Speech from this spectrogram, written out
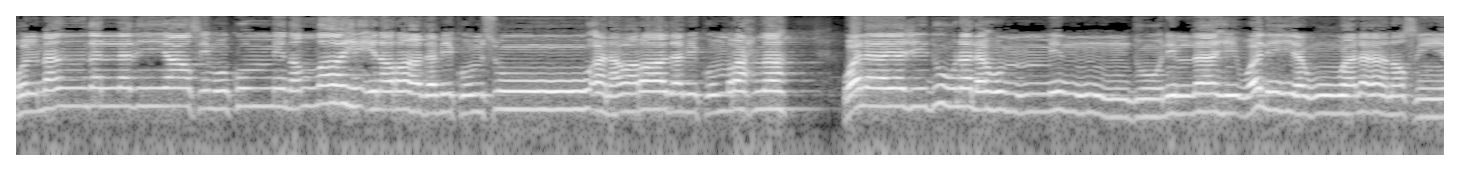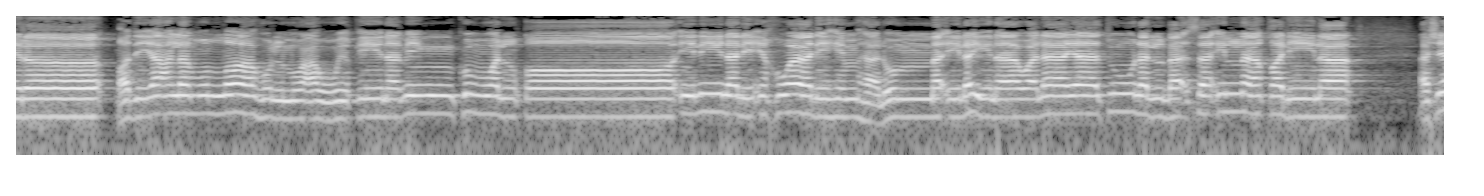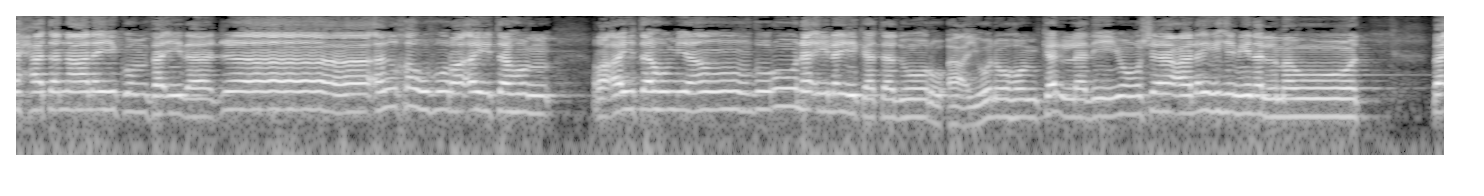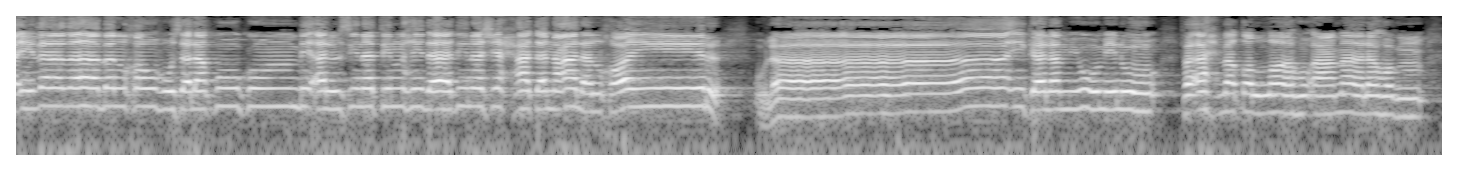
قل من ذا الذي يعصمكم من الله إن أراد بكم سوءا وراد بكم رحمة ولا يجدون لهم من دون الله وليا ولا نصيرا قد يعلم الله المعوقين منكم والقائلين لإخوانهم هلم إلينا ولا ياتون البأس إلا قليلا أشحة عليكم فإذا جاء الخوف رأيتهم رأيتهم ينظرون إليك تدور أعينهم كالذي يغشى عليه من الموت. فإذا ذهب الخوف سلقوكم بألسنة حداد نشحة على الخير أولئك لم يؤمنوا فأحبط الله أعمالهم.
